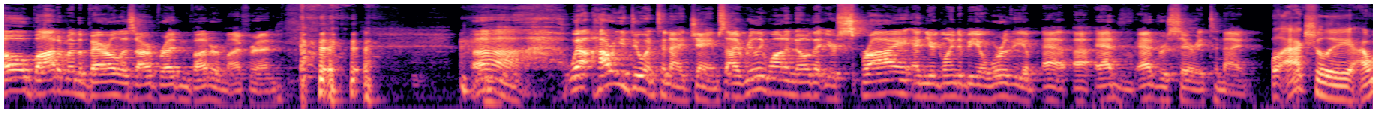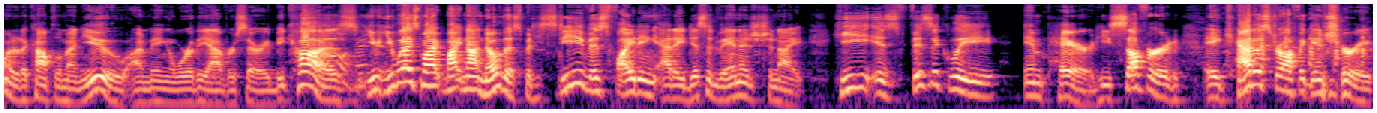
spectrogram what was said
Oh, bottom of the barrel is our bread and butter, my friend. ah, well, how are you doing tonight, James? I really want to know that you're spry and you're going to be a worthy of, uh, uh, ad- adversary tonight. Well, actually, I wanted to compliment you on being a worthy adversary because you, you guys might might not know this, but Steve is fighting at a disadvantage tonight. He is physically impaired. He suffered a catastrophic injury,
